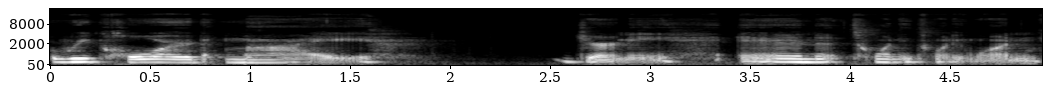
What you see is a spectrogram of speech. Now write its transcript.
record my journey in 2021.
